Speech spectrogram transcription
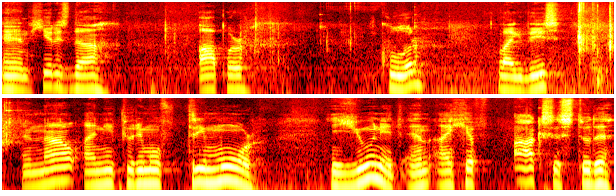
And here is the upper cooler like this. And now I need to remove three more unit and I have access to the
